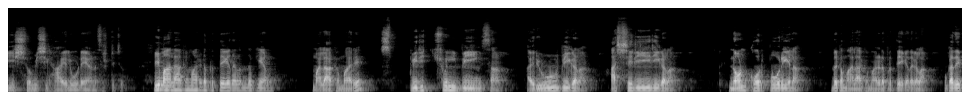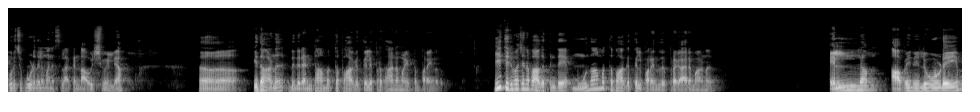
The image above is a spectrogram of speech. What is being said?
ഈശോ മിഷിഹായിലൂടെയാണ് സൃഷ്ടിച്ചത്. ഈ മാലാഖമാരുടെ പ്രത്യേകതകൾ എന്തൊക്കെയാണ്? മാലാഖമാരെ സ്പിരിച്വൽ ബീയിങ്സ് ആണ് അരൂപികളാണ് അശരീരികളാണ്. നോൺ കോർപ്പോറിയലാണ് ഇതൊക്കെ മാലാഖമാരുടെ പ്രത്യേകതകളാണ്. നമുക്ക് അതേക്കുറിച്ച് കൂടുതൽ മനസ്സിലാക്കേണ്ട ആവശ്യമില്ല. ഇതാണ് ഇതിന്റെ രണ്ടാമത്തെ ഭാഗത്തിൽ പ്രധാനമായിട്ടും പറയുന്നത്. ഈ തിരുവചന ഭാഗത്തിന്റെ മൂന്നാമത്തെ ഭാഗത്തിൽ പറയുന്നത് പ്രകാരമാണ് എല്ലാം അവനിലൂടെയും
